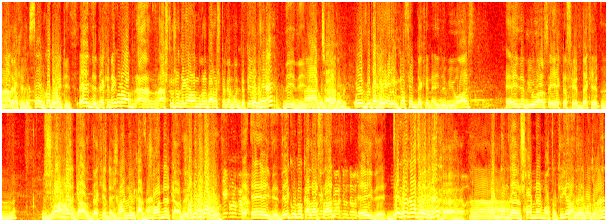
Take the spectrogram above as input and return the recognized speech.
মাল দেখেন, দেখছেন? কত? এই যে দেখেন এগুলো 800 থেকে আরম্ভ করে 1200 টাকার মধ্যে পেয়ে যাবেন জি জি আচ্ছা এই যে দেখেন এই একটা সেট দেখেন এই যে ভিউয়ার্স এই যে ভিউয়ার্স এই একটা সেট দেখেন। স্বর্ণের কাজ দেখেন এই স্বর্ণের কাজ হ্যাঁ? স্বর্ণের কাজ এই স্বর্ণের কালার- বিকল্প? যে কোনো কালার। এ- এই যে যে কোনো কালার চান এই যে। যে কোনো কালার না হ্যাঁ? হ্যাঁ একদম জানেন স্বর্ণের মতো ঠিক আছে? স্বর্ণের মতো হ্যাঁ?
